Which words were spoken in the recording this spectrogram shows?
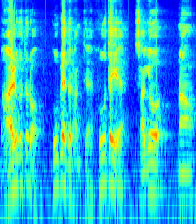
말 그대로 후배들한테 후대에 사교나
